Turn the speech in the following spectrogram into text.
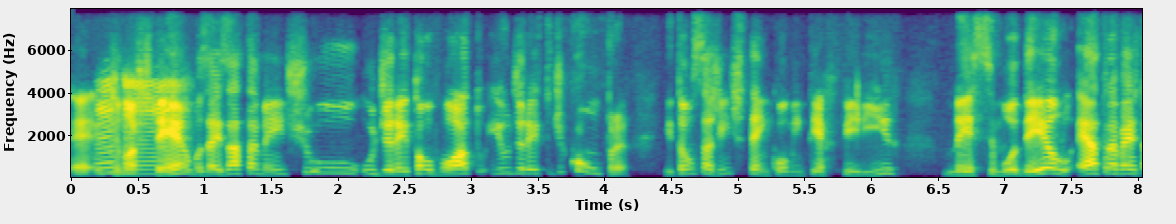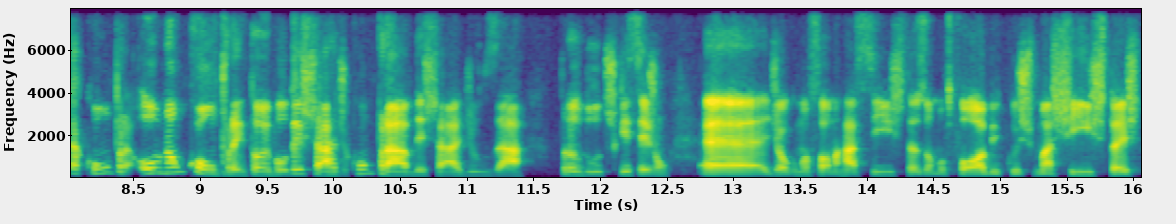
É, uhum. Que nós uhum. temos é exatamente o, o direito ao voto e o direito de compra. Então, se a gente tem como interferir nesse modelo, é através da compra ou não compra. Então, eu vou deixar de comprar, deixar de usar produtos que sejam é, de alguma forma racistas, homofóbicos, machistas,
